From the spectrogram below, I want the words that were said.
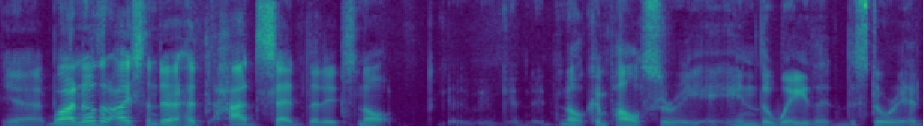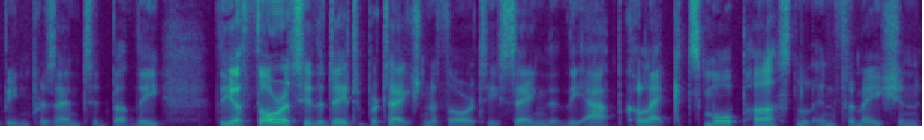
Yeah. Well, I know that Icelandair had had said that it's not not compulsory in the way that the story had been presented, but the the authority, the data protection authority, saying that the app collects more personal information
